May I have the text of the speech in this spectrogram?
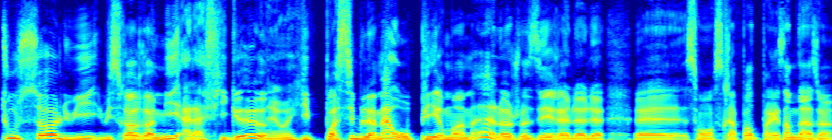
tout ça, lui, lui sera remis à la figure. Eh Puis possiblement au pire moment, là, je veux dire, le, euh, si on se rapporte, par exemple, dans, un,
